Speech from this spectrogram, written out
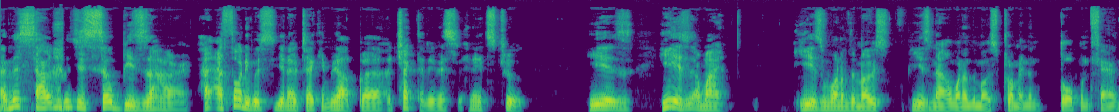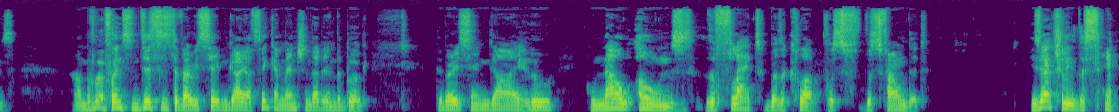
and this sounds, this is so bizarre. I, I, thought he was, you know, taking me up, but I checked it and it's, and it's true. He is, he is, oh my, he is one of the most, he is now one of the most prominent Dortmund fans um, for instance, this is the very same guy. I think I mentioned that in the book. The very same guy who who now owns the flat where the club was was founded. He's actually the same.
